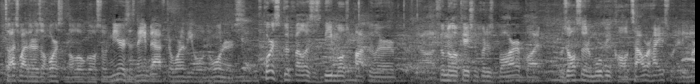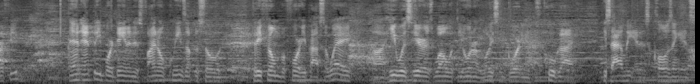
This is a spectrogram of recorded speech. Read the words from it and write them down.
So that's why there's a horse in the logo. So Neir's is named after one of the old owners. Of course, Goodfellas is the most popular uh, filming location for this bar, but it was also in a movie called Tower Heist with Eddie Murphy. And Anthony Bourdain in his final Queens episode that he filmed before he passed away, uh, he was here as well with the owner, Loycent Gordon, cool guy. Sadly, it is closing its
